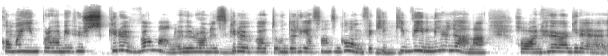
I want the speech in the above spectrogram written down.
komma in på det här med hur skruvar man och hur har ni skruvat under resans gång? För Kiki vill ju gärna ha en högre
